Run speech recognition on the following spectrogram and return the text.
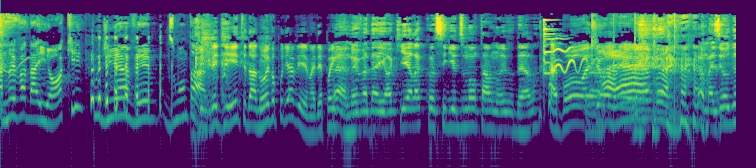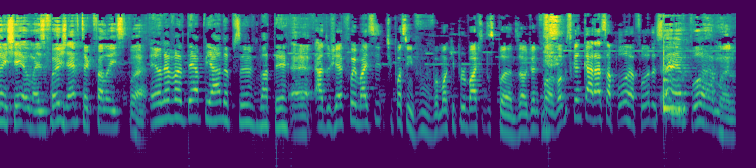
A noiva da Yoki podia ver Os desmontada. ingredientes da noiva podia ver, mas depois. É, a noiva da Yoki, ela conseguiu desmontar o noivo dela. É boa. Ah, é, mano. Não, mas eu ganchei, mas foi o Jeffter que falou isso, pô. Eu levantei a piada pra você bater. A do Jeff foi mais tipo assim, "Vu, vamos aqui por baixo dos panos. Aí o Johnny falou, vamos escancarar essa porra, foda-se. É, porra, mano.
